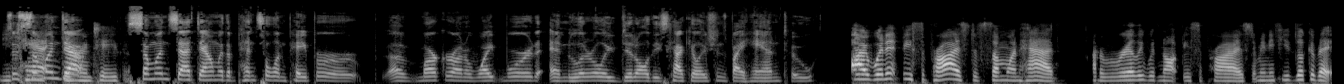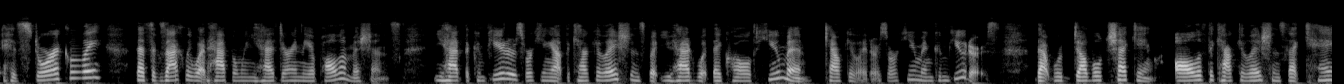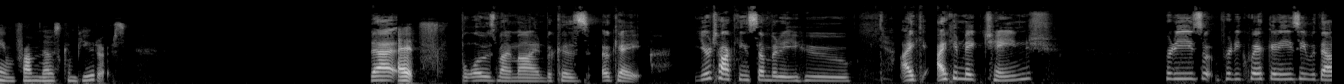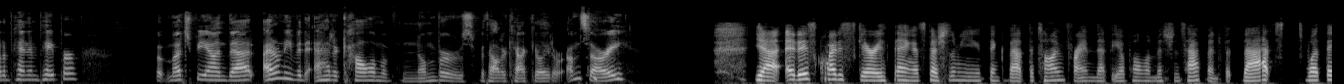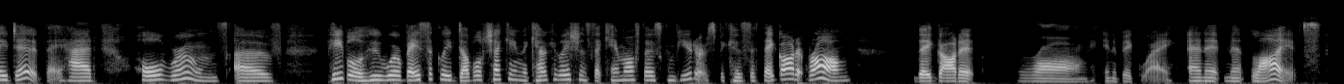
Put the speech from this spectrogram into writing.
You so someone guarantee someone sat down with a pencil and paper or a marker on a whiteboard and literally did all these calculations by hand too. I wouldn't be surprised if someone had. I really would not be surprised. I mean, if you look at it historically, that's exactly what happened when you had during the Apollo missions. You had the computers working out the calculations, but you had what they called human calculators or human computers that were double checking all of the calculations that came from those computers. That It's blows my mind because okay, you're talking somebody who I, I can make change pretty easy, pretty quick and easy without a pen and paper. But much beyond that, I don't even add a column of numbers without a calculator. I'm sorry. Yeah, it is quite a scary thing, especially when you think about the time frame that the Apollo missions happened. But that's what they did. They had whole rooms of people who were basically double checking the calculations that came off those computers because if they got it wrong, they got it wrong in a big way, and it meant lives.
